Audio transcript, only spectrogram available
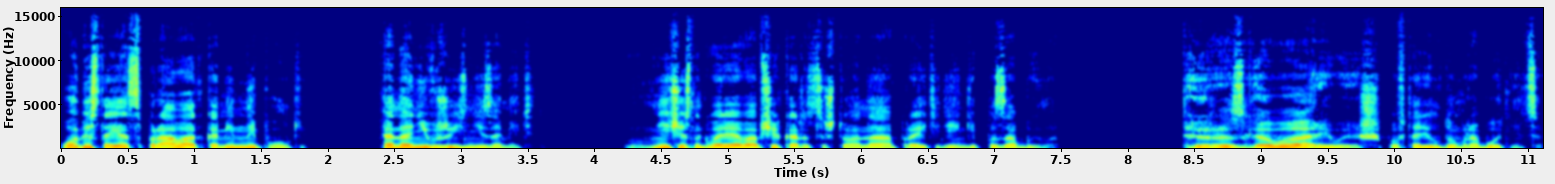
Обе стоят справа от каминной полки. Она ни в жизни не заметит. Мне, честно говоря, вообще кажется, что она про эти деньги позабыла. «Ты разговариваешь», — повторил домработница.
